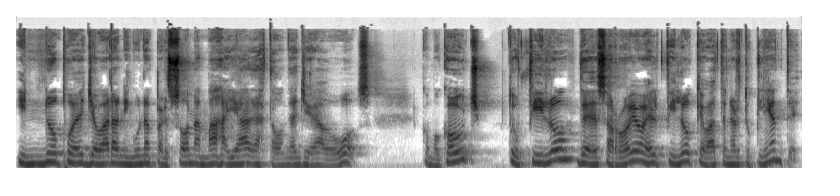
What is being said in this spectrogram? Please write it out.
Y no puedes llevar a ninguna persona más allá de hasta donde has llegado vos. Como coach, tu filo de desarrollo es el filo que va a tener tu cliente.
